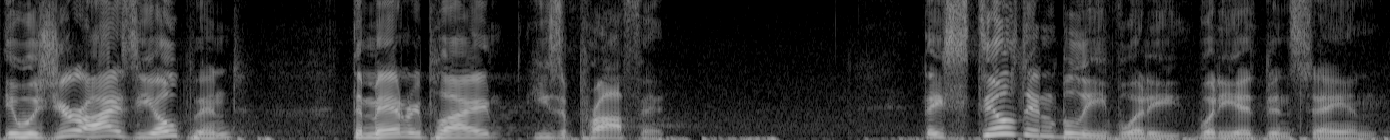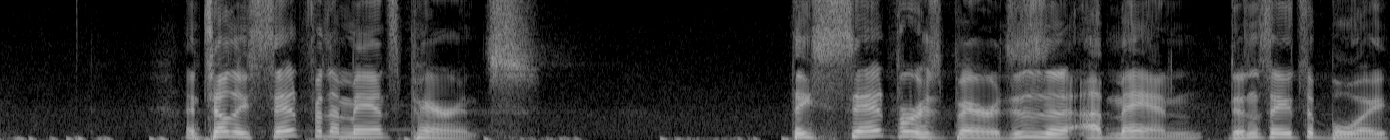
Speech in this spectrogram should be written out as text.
It was your eyes he opened. The man replied, He's a prophet. They still didn't believe what he, what he had been saying until they sent for the man's parents. They sent for his parents. This is a, a man, doesn't say it's a boy.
